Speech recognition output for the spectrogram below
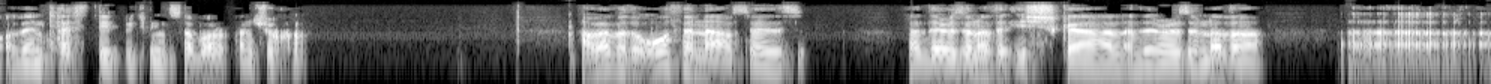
are then tested between sabr and shukr. However, the author now says that there is another ishkal and there is another uh,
